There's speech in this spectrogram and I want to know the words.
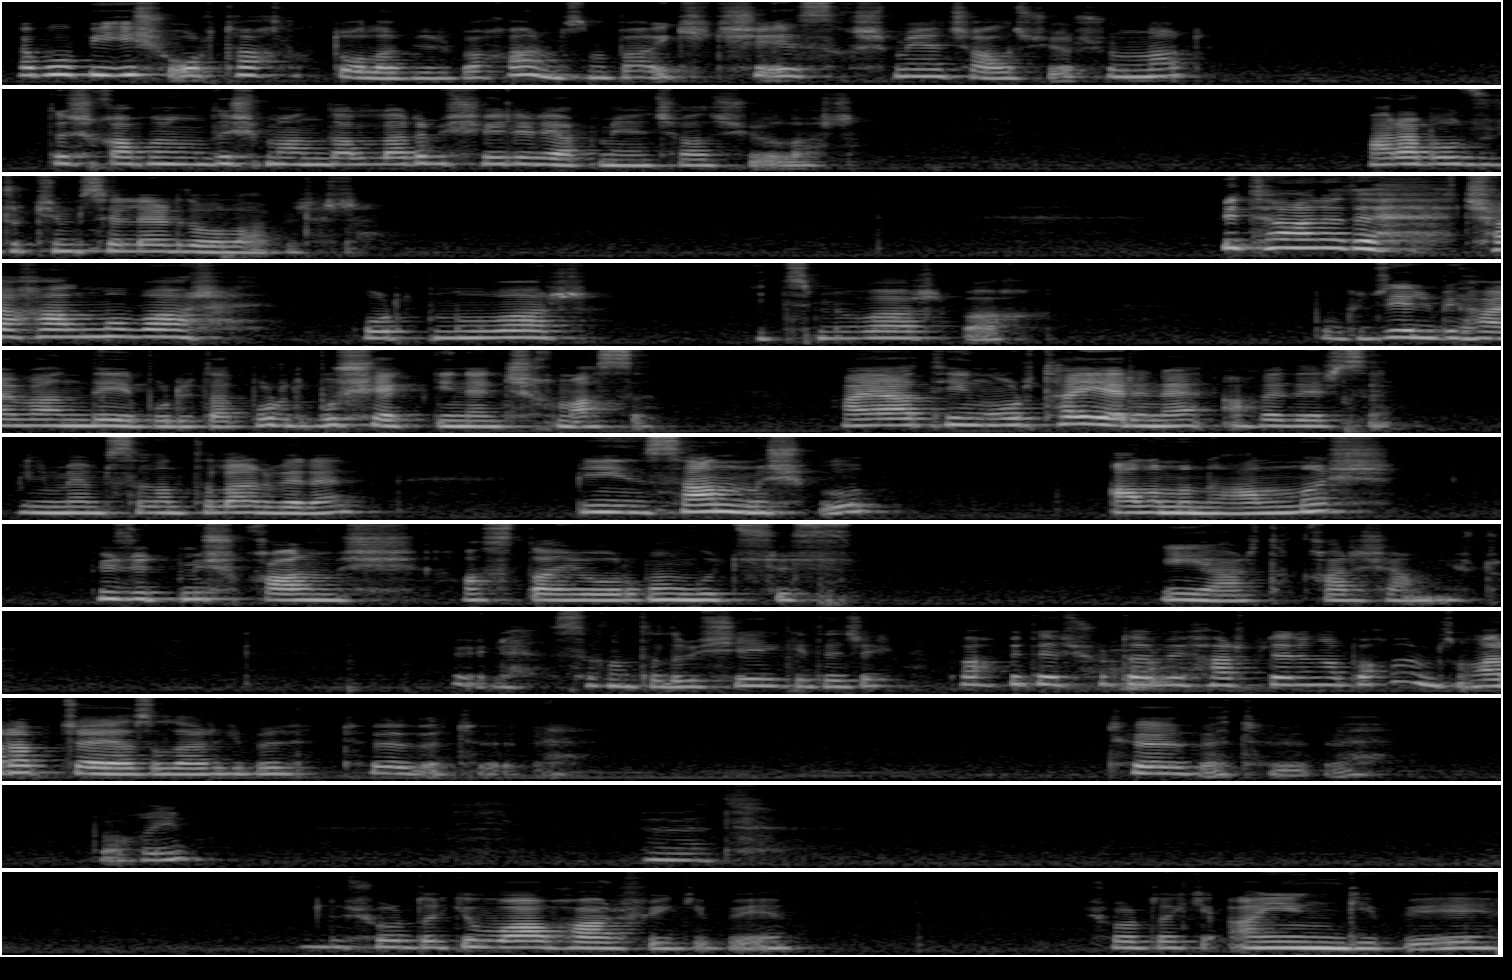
ya bu bir iş ortaklık da olabilir. Bakar mısın? Bak iki kişi el sıkışmaya çalışıyor. Şunlar dış kapının dış mandalları bir şeyler yapmaya çalışıyorlar. Ara bozucu kimseler de olabilir. Bir tane de çakal mı var? Kurt mu var? İt mi var? Bak. Bu güzel bir hayvan değil burada. Burada bu şekliyle çıkması. Hayatın orta yerine affedersin. Bilmem sıkıntılar veren bir insanmış bu. Alımını almış. Büzütmüş kalmış. Hasta, yorgun, güçsüz. İyi artık karışamıyor. Böyle sıkıntılı bir şeye gidecek. Bak bir de şurada bir harflerine bakar mısın? Arapça yazılar gibi. Tövbe tövbe. Tövbe tövbe. Bakayım. Evet. Şuradaki vav harfi gibi. Şuradaki ayın gibi.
